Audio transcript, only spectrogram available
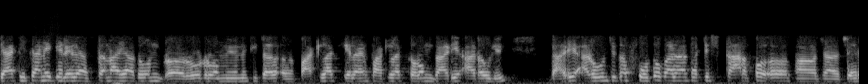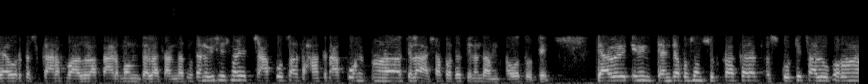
त्या ठिकाणी गेलेले असताना या दोन रोड रोमिओने तिचा पाठलाग केला आणि पाठलाग करून गाडी अडवली. गाडी अडवून तिचा फोटो काढण्यासाठी स्कार्फ चेहऱ्यावरचं स्कार्फ बाजूला काढ म्हणून त्याला सांगत होता आणि विशेष म्हणजे चाकूचा धाक दाखवून तिला अशा पद्धतीने धमकावत होते. त्यावेळी तिने त्यांच्यापासून सुटका करत स्कूटी चालू करून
